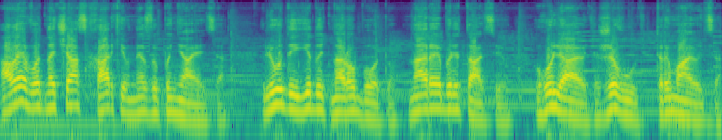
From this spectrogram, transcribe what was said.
Але водночас Харків не зупиняється. Люди їдуть на роботу, на реабілітацію, гуляють, живуть, тримаються.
